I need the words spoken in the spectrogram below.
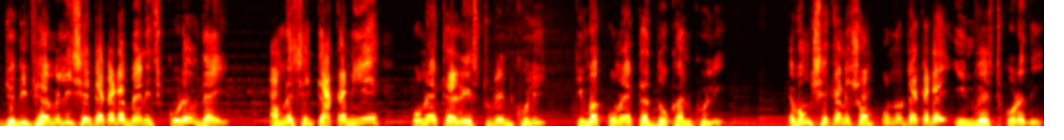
যদি ফ্যামিলি সেই টাকাটা ম্যানেজ করেও দেয়, আমরা সেই টাকা নিয়ে কোনো একটা রেস্টুরেন্ট খুলি কিংবা কোনো একটা দোকান খুলি এবং সেখানে সম্পূর্ণ টাকাটা ইনভেস্ট করে দিই।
